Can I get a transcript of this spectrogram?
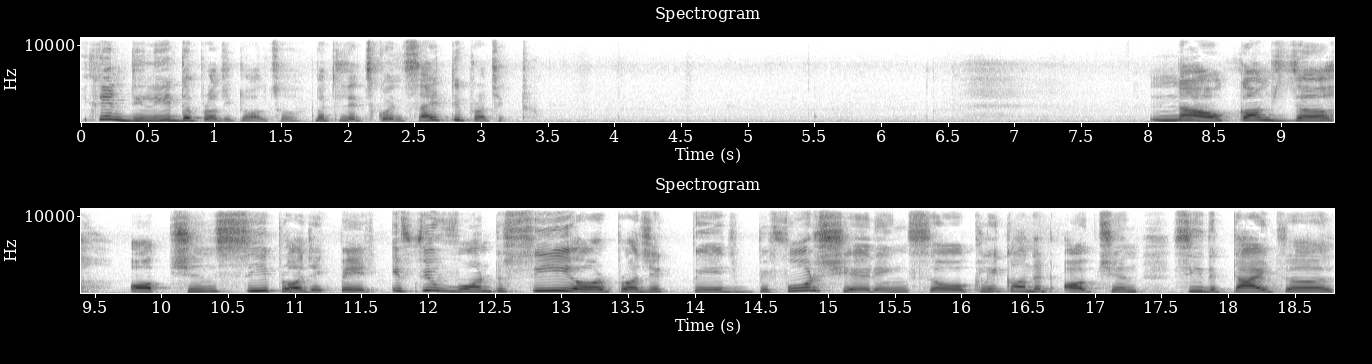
You can delete the project also, but let's go inside the project. Now comes the option see project page. If you want to see your project page before sharing so click on that option see the title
